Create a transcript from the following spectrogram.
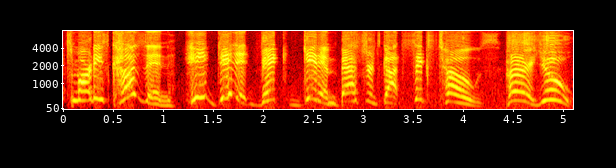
That's Marty's cousin. He did it, Vic. Get him. Bastard's got six toes. Hey, you!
